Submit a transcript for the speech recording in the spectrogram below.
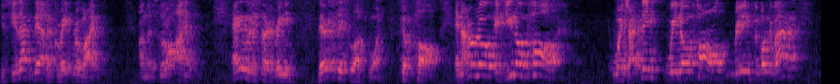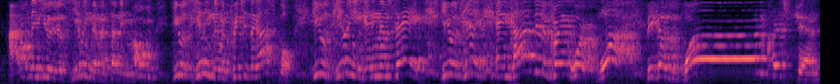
You see that? They had a great revival on this little island. Everybody started bringing their sick loved one to Paul. And I don't know if you know Paul, which I think we know Paul, reading the book of Acts, I don't think he was just healing them and sending them home. He was healing them and preaching the gospel. He was healing and getting them saved. He was healing. And God did a great work. Why? Because one Christian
